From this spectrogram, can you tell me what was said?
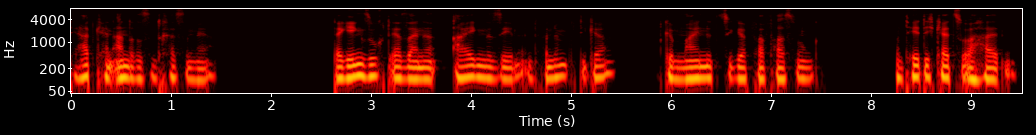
der hat kein anderes Interesse mehr. Dagegen sucht er seine eigene Seele in vernünftiger und gemeinnütziger Verfassung und Tätigkeit zu erhalten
